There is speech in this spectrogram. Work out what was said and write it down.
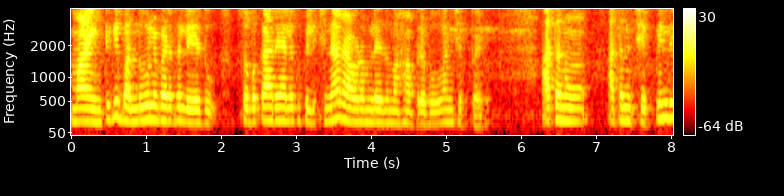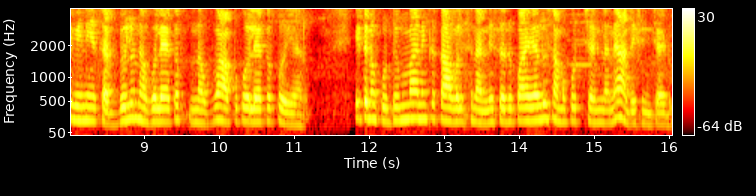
మా ఇంటికి బంధువుల బెడద లేదు శుభకార్యాలకు పిలిచినా రావడం లేదు మహాప్రభు అని చెప్పాడు. అతను అతను చెప్పింది విని సభ్యులు నవ్వలేక నవ్వు ఆపుకోలేకపోయారు. ఇతను కుటుంబానికి కావలసిన అన్ని సదుపాయాలు సమకూర్చండి అని ఆదేశించాడు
